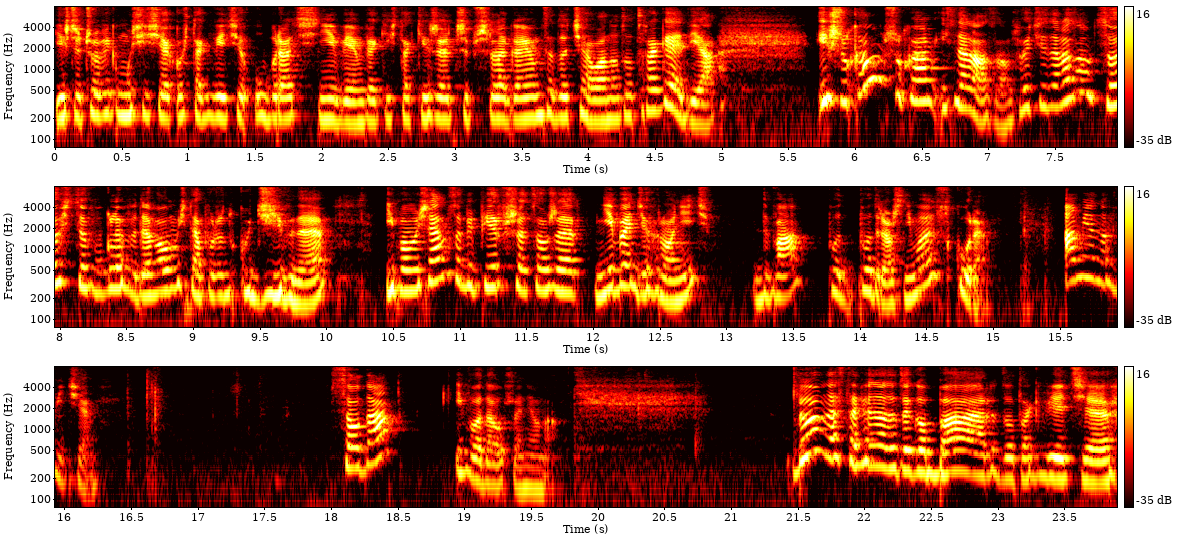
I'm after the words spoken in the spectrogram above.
jeszcze człowiek musi się jakoś tak, wiecie, ubrać, nie wiem, w jakieś takie rzeczy przylegające do ciała, no to tragedia. I szukałam, szukałam i znalazłam. Słuchajcie, znalazłam coś, co w ogóle wydawało mi się na początku dziwne i pomyślałam sobie pierwsze co, że nie będzie chronić, dwa, podrażni moją skórę. A mianowicie soda i woda utleniona. Byłam nastawiona do tego bardzo, tak wiecie,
